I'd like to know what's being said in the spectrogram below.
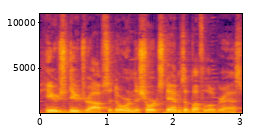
huge dewdrops adorned the short stems of buffalo grass.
